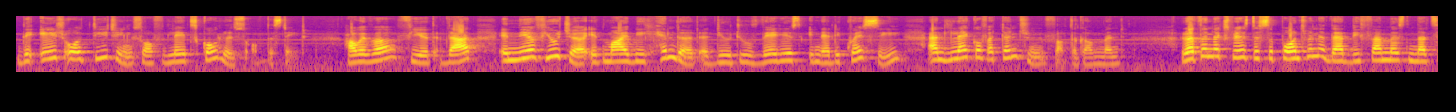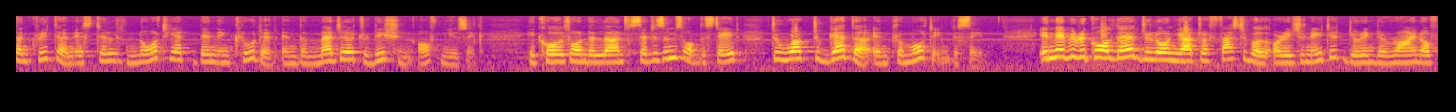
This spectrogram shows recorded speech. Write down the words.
the age-old teachings of late scholars of the state. However, feared that in near future it might be hindered due to various inadequacy and lack of attention from the government. Ratan expressed disappointment that the famous Nat Sankirtan is still not yet been included in the major tradition of music. He calls on the learned citizens of the state to work together in promoting the same. It may be recalled that Julon Yatra festival originated during the reign of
